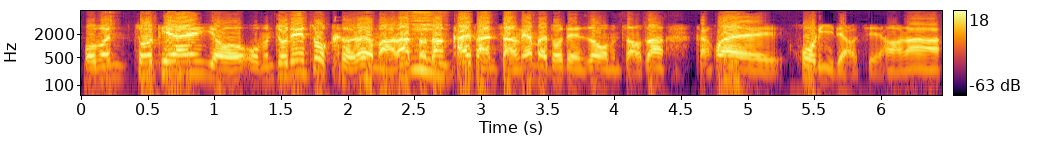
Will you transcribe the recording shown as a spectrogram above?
我们昨天有，我们昨天做可乐嘛，那早上开盘涨两百多点的时候，我们早上赶快获利了结哈。那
